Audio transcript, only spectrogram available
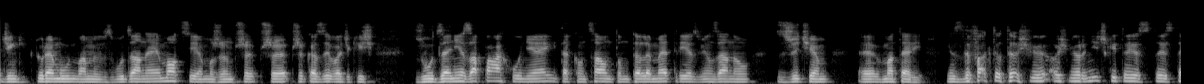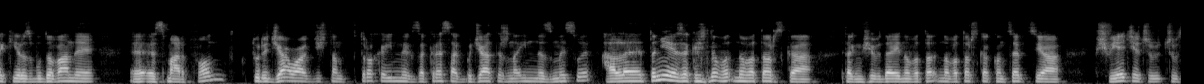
dzięki któremu mamy wzbudzane emocje, możemy prze, prze, przekazywać jakieś złudzenie zapachu, nie? I taką całą tą telemetrię związaną z życiem e, w materii. Więc de facto te ośmiorniczki to jest, to jest taki rozbudowany e, smartfon, który działa gdzieś tam w trochę innych zakresach, bo działa też na inne zmysły, ale to nie jest jakaś nowatorska, tak mi się wydaje, nowatorska koncepcja w świecie czy, czy w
